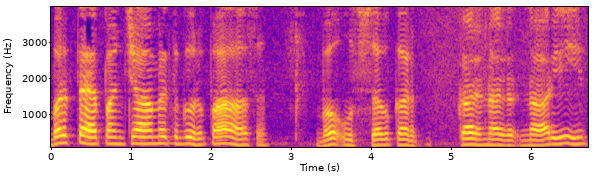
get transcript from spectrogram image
ਬਰਤੈ ਪੰਚਾਮ੍ਰਿਤ ਗੁਰ ਪਾਸ, ਬਹੁ ਉਤਸਵ ਕਰ ਕਰ ਨਰ ਨਾਰੀ,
